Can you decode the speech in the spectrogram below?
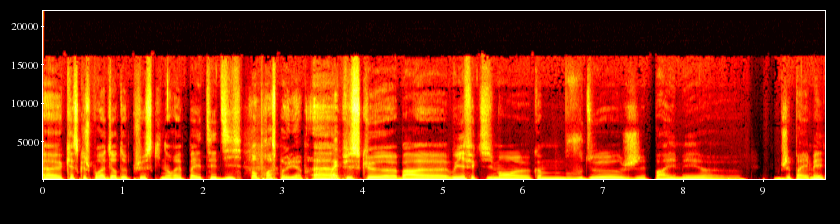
euh, qu'est-ce que je pourrais dire de plus qui n'aurait pas été dit? On pourra spoiler après. Euh, Ouais. Puisque, euh, bah, euh, oui, effectivement, euh, comme vous deux, j'ai pas aimé. J'ai pas aimé.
